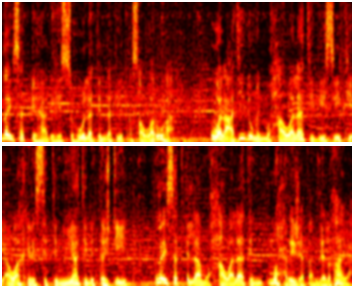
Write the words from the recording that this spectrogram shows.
ليست بهذه السهولة التي تصوروها والعديد من محاولات دي سي في أواخر الستينيات للتجديد ليست إلا محاولات محرجة للغاية.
